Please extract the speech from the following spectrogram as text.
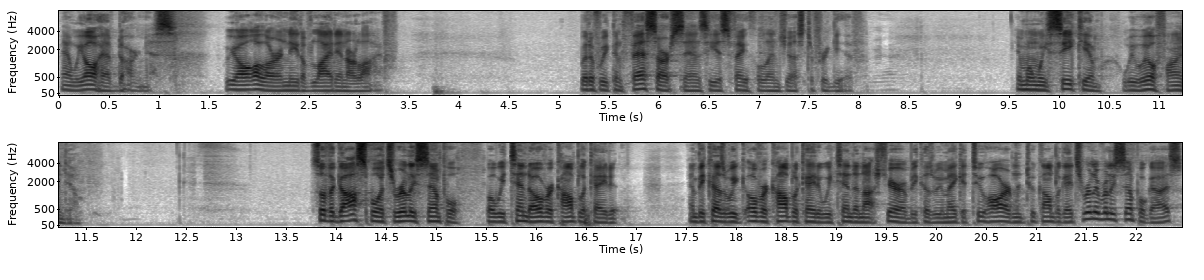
Man, we all have darkness. We all are in need of light in our life. But if we confess our sins, he is faithful and just to forgive. And when we seek Him, we will find Him. So, the gospel, it's really simple, but we tend to overcomplicate it. And because we overcomplicate it, we tend to not share it because we make it too hard and too complicated. It's really, really simple, guys.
